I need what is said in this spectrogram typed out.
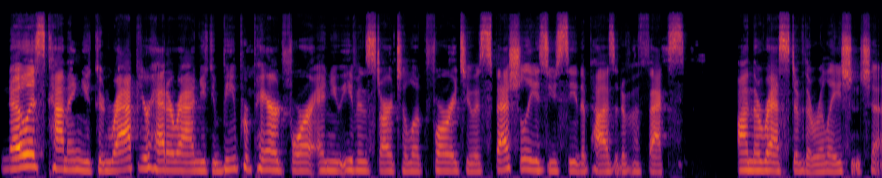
know is coming. You can wrap your head around. You can be prepared for, and you even start to look forward to, especially as you see the positive effects on the rest of the relationship.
